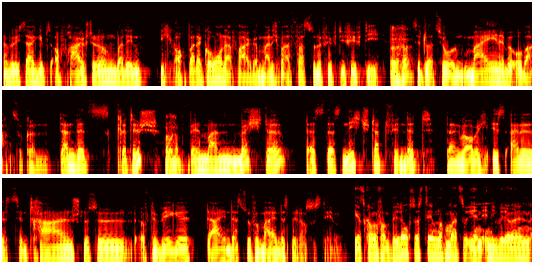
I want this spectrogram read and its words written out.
dann würde ich sagen, gibt es auch Fragestellungen, bei denen ich auch bei der Corona-Frage manchmal fast so eine 50-50-Situation mhm. meine beobachten zu können. Dann wird's kritisch mhm. und wenn man möchte, dass das nicht stattfindet, dann glaube ich, ist einer der zentralen Schlüssel auf dem Wege dahin, das zu vermeiden, das Bildungssystem. Jetzt kommen wir vom Bildungssystem nochmal zu Ihren individuellen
